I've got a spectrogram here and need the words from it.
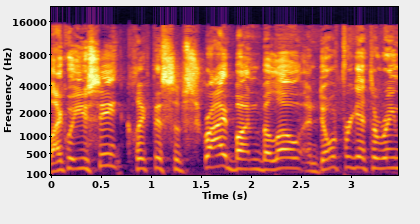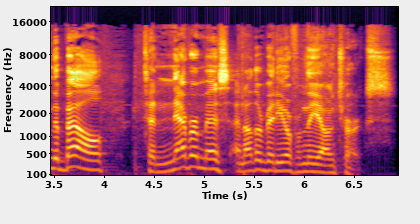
Like what you see? Click the subscribe button below and don't forget to ring the bell to never miss another video from the Young Turks.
